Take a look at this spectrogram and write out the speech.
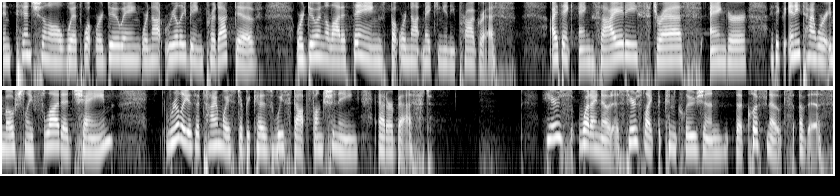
intentional with what we're doing. We're not really being productive. We're doing a lot of things, but we're not making any progress. I think anxiety, stress, anger, I think anytime we're emotionally flooded, shame, really is a time waster because we stop functioning at our best. Here's what I noticed. Here's like the conclusion, the cliff notes of this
